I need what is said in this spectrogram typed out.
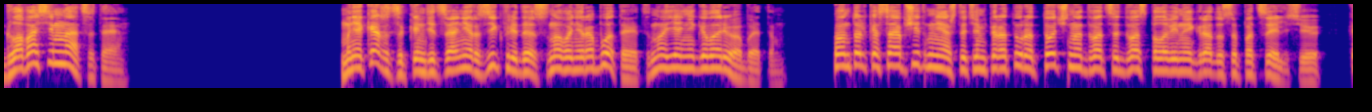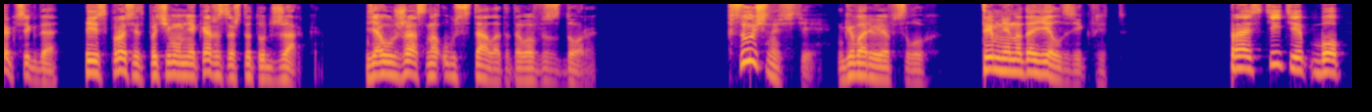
Глава 17 Мне кажется, кондиционер Зигфрида снова не работает, но я не говорю об этом. Он только сообщит мне, что температура точно 22,5 градуса по Цельсию, как всегда, и спросит, почему мне кажется, что тут жарко. Я ужасно устал от этого вздора. «В сущности, — говорю я вслух, — ты мне надоел, Зигфрид». «Простите, Боб,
